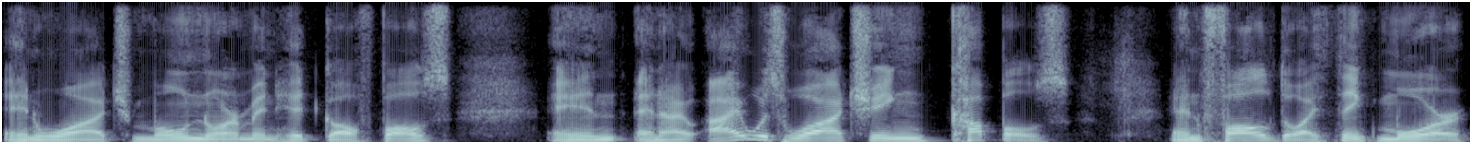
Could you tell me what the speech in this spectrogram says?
and watched Moe Norman hit golf balls. And, and I, I was watching Couples and Faldo, I think more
